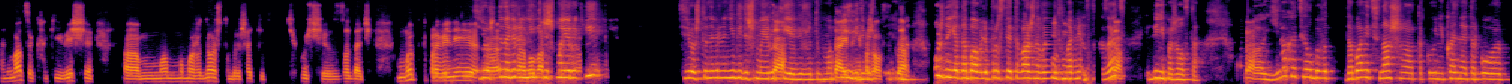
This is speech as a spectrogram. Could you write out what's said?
заниматься, какие вещи а, может делать, чтобы решать какие-то текущие задачи. Мы провели... Сереж, ты, наверное, не видишь мои руки? Сереж, ты, наверное, не видишь мои руки, да. я вижу, в да, извини, пожалуйста, да. Можно я добавлю, просто это важно в этот момент сказать? Да. Извини, пожалуйста. Да. Э, я хотела бы вот добавить наше такое уникальное торговое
